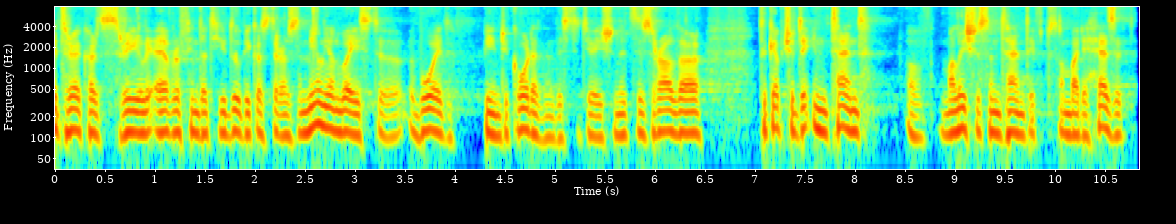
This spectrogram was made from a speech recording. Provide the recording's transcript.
it records really everything that you do because there's a million ways to avoid being recorded in this situation. It is rather to capture the intent of malicious intent if somebody has it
